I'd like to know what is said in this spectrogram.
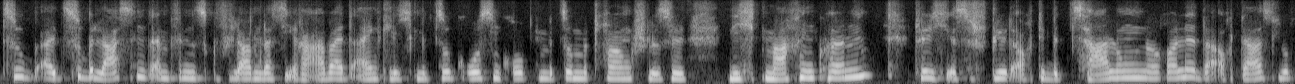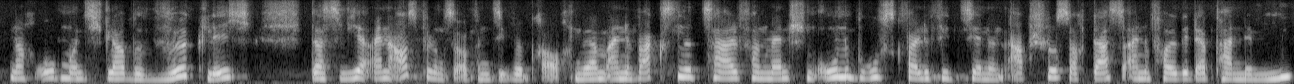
zu, als zu belastend empfinden, das Gefühl haben, dass sie ihre Arbeit eigentlich mit so großen Gruppen, mit so einem Betreuungsschlüssel nicht machen können. Natürlich ist, spielt auch die Bezahlung eine Rolle, da auch da ist Luft nach oben. Und ich glaube wirklich, dass wir eine Ausbildungsoffensive brauchen. Wir haben eine wachsende Zahl von Menschen ohne berufsqualifizierenden Abschluss, auch das eine Folge der Pandemie.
